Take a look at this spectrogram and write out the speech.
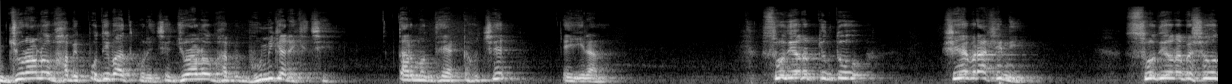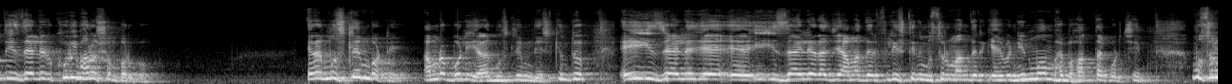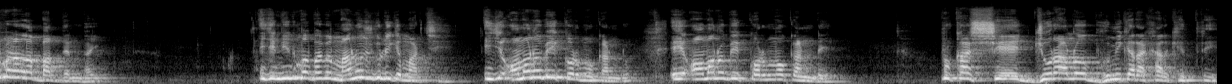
জোরালোভাবে প্রতিবাদ করেছে, জোরালোভাবে ভূমিকা রেখেছে, তার মধ্যে একটা হচ্ছে এই ইরান। সৌদি আরব কিন্তু সেভাবে রাখেনি। সৌদি আরবের সঙ্গে ইসরায়েলের খুবই ভালো সম্পর্ক। এরা মুসলিম বটে, আমরা বলি এরা মুসলিম দেশ, কিন্তু এই ইসরায়েলে যে ইসরায়েলেরা যে আমাদের ফিলিস্তিনি মুসলমানদেরকে এভাবে নির্মমভাবে হত্যা করছে, মুসলমান আল্লাহ বাদ দেন ভাই। এই যে নির্মমভাবে মানুষগুলিকে মারছে, এই যে অমানবিক কর্মকাণ্ড, এই অমানবিক কর্মকাণ্ডে প্রকাশ্যে জোরালো ভূমিকা রাখার ক্ষেত্রে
